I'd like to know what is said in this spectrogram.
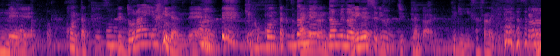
ん。でコンタクト。です。でドライアイなんで、うん。結構コンタクト大変なんですよ、ダメダメだね。目薬、なんか適宜刺さなきゃいけないんですけど。そう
